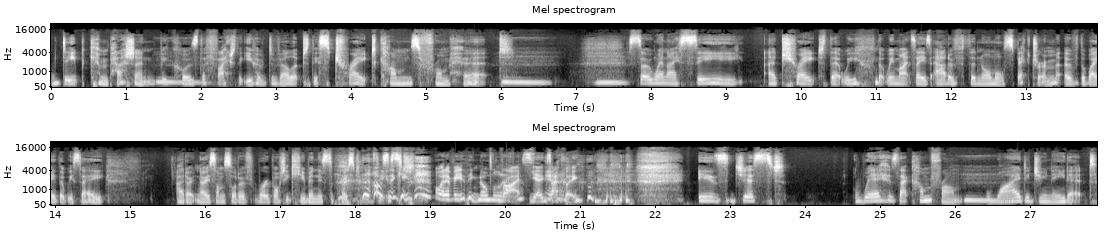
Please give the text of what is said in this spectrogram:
deep compassion mm. because the fact that you have developed this trait comes from hurt. Mm. Mm. So when I see a trait that we that we might say is out of the normal spectrum of the way that we say I don't know some sort of robotic human is supposed to I was exist. thinking whatever you think normal right. is. Yeah, exactly. is just where has that come from? Hmm. Why did you need it?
